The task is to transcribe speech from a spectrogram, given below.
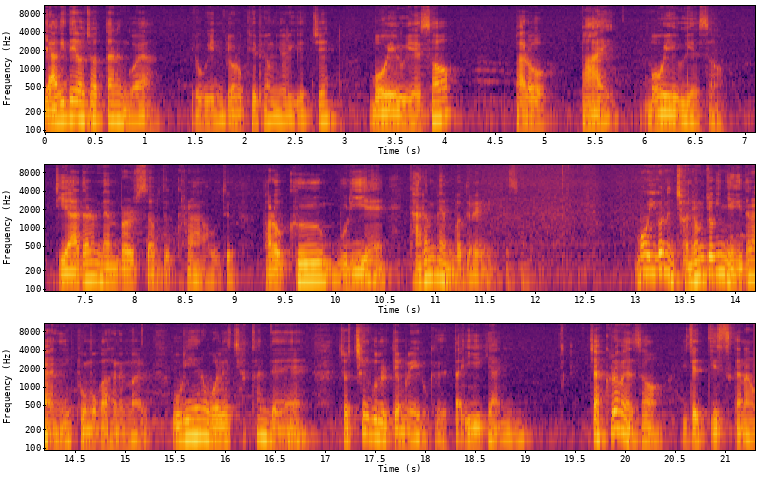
약이 되어졌다는 거야. 여긴 이렇게 병렬이겠지? 뭐에 의해서? 바로 by. 뭐에 의해서? The other members of the crowd. 바로 그 무리의 다른 멤버들에 의해서. 뭐 이거는 전형적인 얘기들 아니? 부모가 하는 말. 우리 애는 원래 착한데 저 친구들 때문에 이렇게 됐다. 이 얘기 아니? 자 그러면서 이제 this가 나오.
